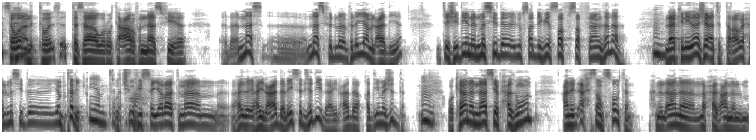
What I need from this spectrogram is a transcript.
سواء التزاور وتعارف الناس فيها. الناس الناس في, في الأيام العادية تجدين المسجد يصلي فيه صف صفان ثلاثة. لكن إذا جاءت التراويح المسجد يمتلئ. يمتلئ وتشوفي السيارات ما هذه العادة ليست جديدة هي العادة قديمة جدا. مم. وكان الناس يبحثون عن الأحسن صوتا. إحنا الآن نبحث عن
